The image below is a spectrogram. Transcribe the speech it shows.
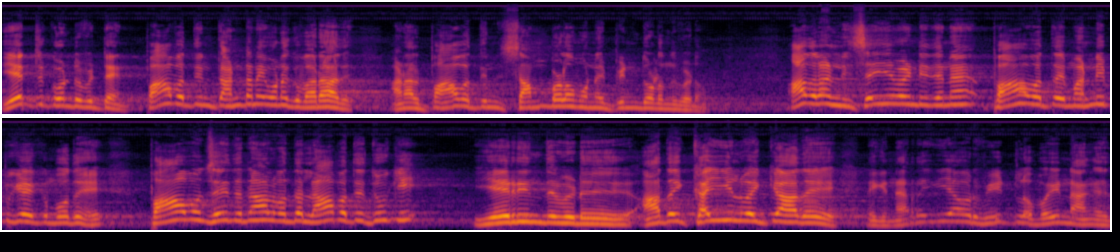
ஏற்றுக்கொண்டு விட்டேன். பாவத்தின் தண்டனை உனக்கு வராது. ஆனால் பாவத்தின் சம்பளம் உன்னை பின்தொடர்ந்து விடும். அதெல்லாம் நீ செய்ய வேண்டியது என்ன? பாவத்தை மன்னிப்பு கேட்கும்போது பாவம் செய்தனால் வந்த லாபத்தை தூக்கி எரிந்து விடு. அதை கையில் வைக்காதே. இன்னைக்கு நிறைய ஒரு வீட்டில் போய் நாங்கள்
